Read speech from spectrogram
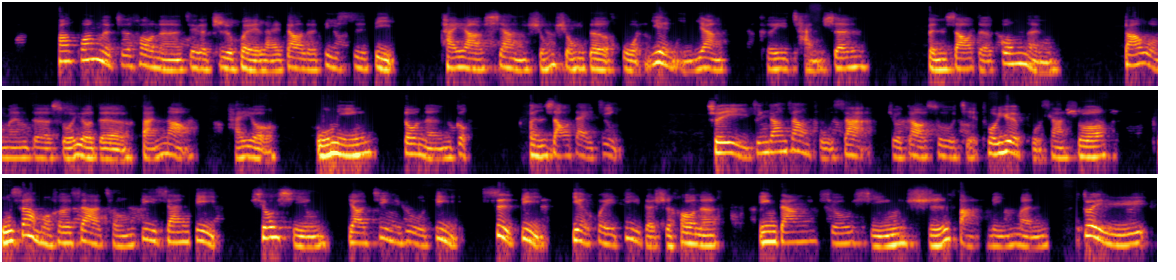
发光了之后呢，这个智慧来到了第四地，它要像熊熊的火焰一样，可以产生焚烧的功能，把我们的所有的烦恼还有无明都能够焚烧殆尽。所以金刚藏菩萨就告诉解脱月菩萨说：“菩萨摩诃萨从第三地修行，要进入第。”四地宴会地的时候呢，应当修行十法灵门，对于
